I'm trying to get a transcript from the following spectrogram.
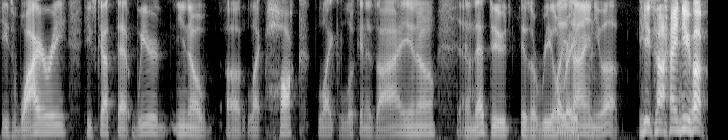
He's wiry. He's got that weird, you know, uh, like hawk like look in his eye, you know. Yeah. And that dude is a real well, he's racer. eyeing you up. He's eyeing you up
